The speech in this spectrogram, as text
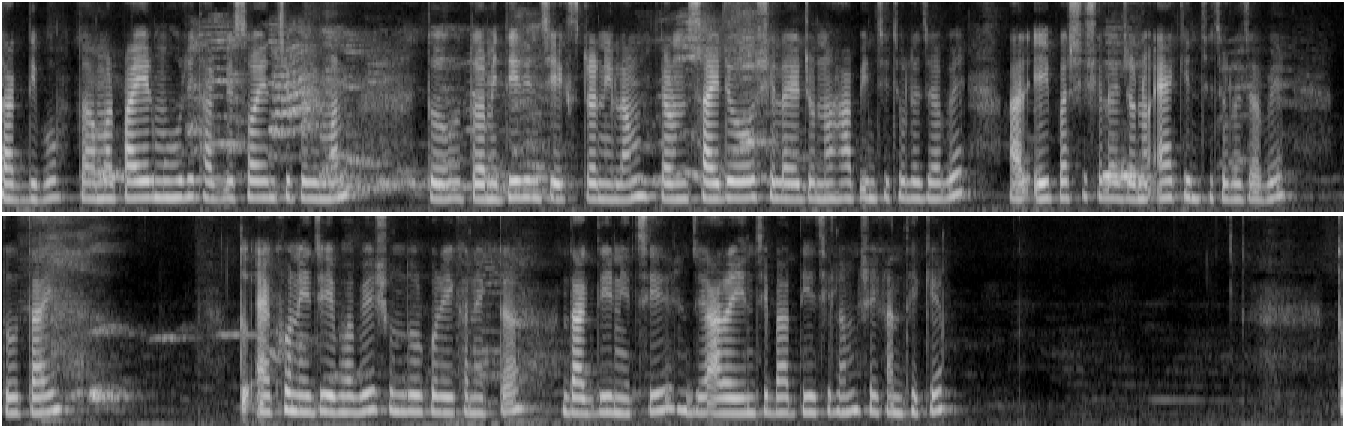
দাগ দিব। তো আমার পায়ের মুহুরি থাকবে ছয় ইঞ্চি পরিমাণ। তো তো আমি দেড় ইঞ্চি এক্সট্রা নিলাম। কারণ সাইডেও সেলাইয়ের জন্য হাফ ইঞ্চি চলে যাবে আর এই পাশে সেলাইয়ের জন্য এক ইঞ্চি চলে যাবে। তো তাই, তো এখন এই যে এভাবে সুন্দর করে এখানে একটা দাগ দিয়ে নিচ্ছি, যে আড়াই ইঞ্চি বাদ দিয়েছিলাম সেখান থেকে। তো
